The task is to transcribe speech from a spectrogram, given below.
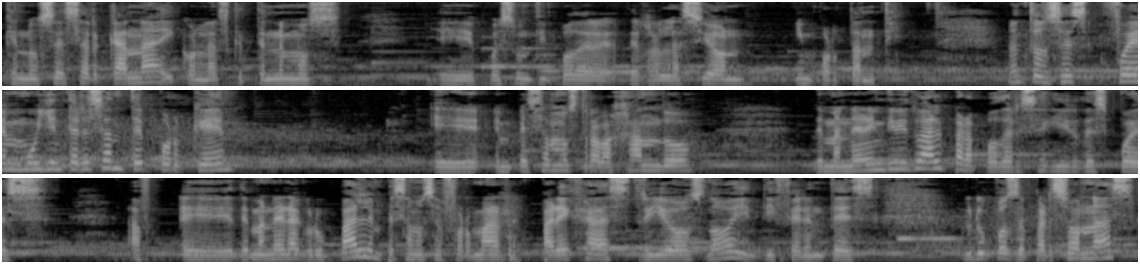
que nos es cercana y con las que tenemos eh, pues un tipo de, relación importante. Entonces fue muy interesante porque eh, empezamos trabajando de manera individual para poder seguir después eh, de manera grupal. Empezamos a formar parejas, tríos ¿no? y diferentes grupos de personas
